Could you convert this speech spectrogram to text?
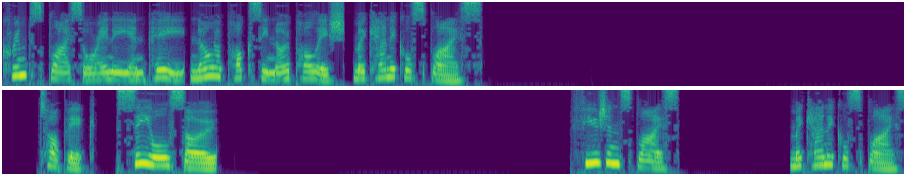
Crimp splice or NENP no epoxy no polish, mechanical splice Topic See also Fusion splice. Mechanical splice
